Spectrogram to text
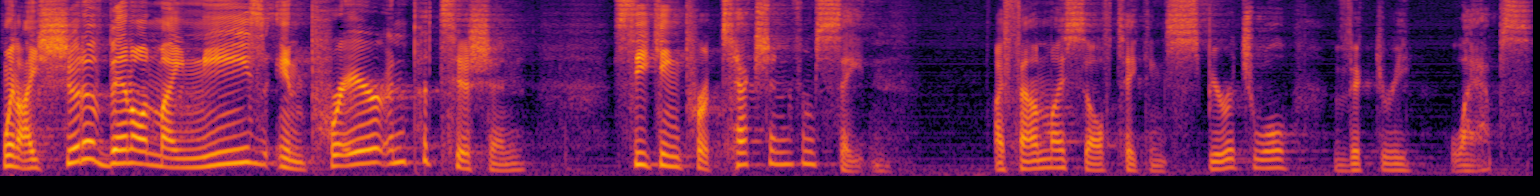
When I should have been on my knees in prayer and petition, seeking protection from Satan, I found myself taking spiritual victory laps.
